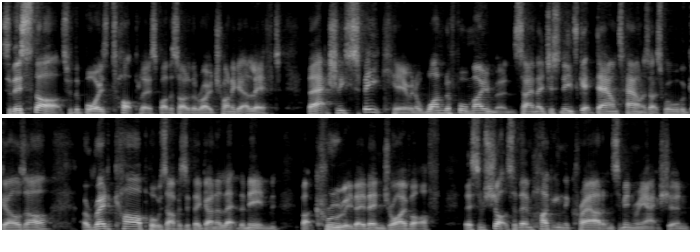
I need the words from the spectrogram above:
So this starts with the boys topless by the side of the road trying to get a lift. They actually speak here in a wonderful moment, saying they just need to get downtown as that's where all the girls are. A red car pulls up as if they're going to let them in, but cruelly they then drive off. There's some shots of them hugging the crowd and some in reaction.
